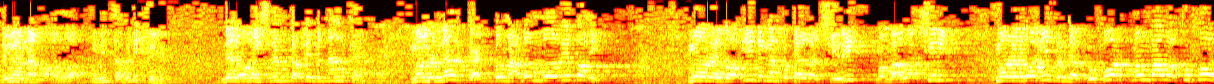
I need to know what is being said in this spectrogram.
dengan nama Allah, ini tak boleh. Dan orang Islam tak boleh benarkan. Membenarkan bermakna meredai. Meredai dengan perkara syirik membawa syirik. Meredai benda kufur membawa kufur.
